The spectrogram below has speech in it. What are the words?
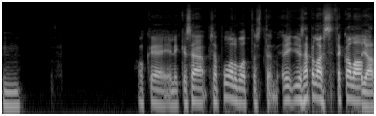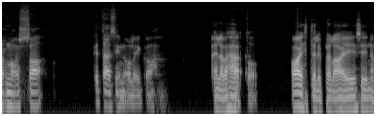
Mm. Okei, eli sä, sä puoli vuotta sitten, eli ja sä pelasit sitten Kalajarnoissa, ketä siinä olikaan? Meillä vähän Toto. Vaihteli pelaajia siinä,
